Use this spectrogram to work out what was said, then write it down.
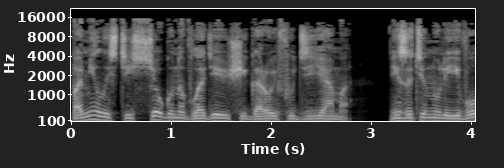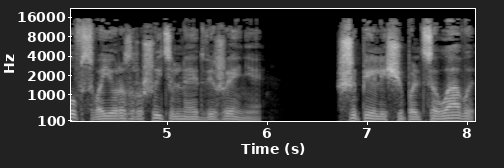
по милости Сёгуна, владеющий горой Фудзияма, и затянули его в свое разрушительное движение. Шипели щупальца лавы,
